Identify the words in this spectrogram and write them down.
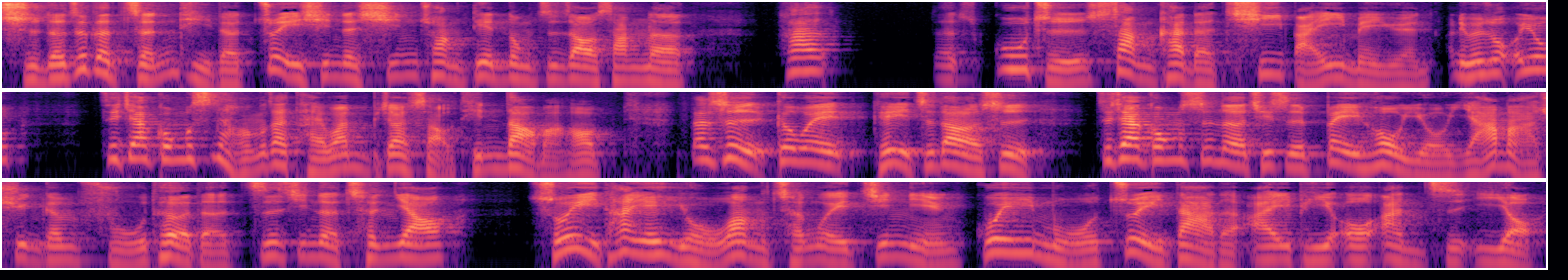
使得这个整体的最新的新创电动制造商呢，它的估值上看的七百亿美元。你会说，哎呦，这家公司好像在台湾比较少听到嘛，哦，但是各位可以知道的是。这家公司呢，其实背后有亚马逊跟福特的资金的撑腰，所以它也有望成为今年规模最大的 IPO 案之一哦。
